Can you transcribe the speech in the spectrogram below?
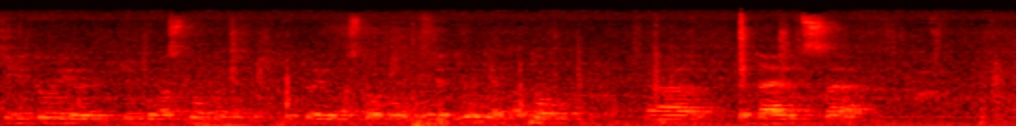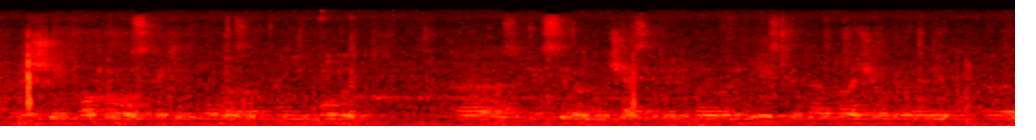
территорию Юго-Востока, на территорию Востока уходят люди, а потом э, пытаются решить вопрос, каким образом они будут э, зафиксированы участниками боевых действий, да, то, о чем говорит э,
